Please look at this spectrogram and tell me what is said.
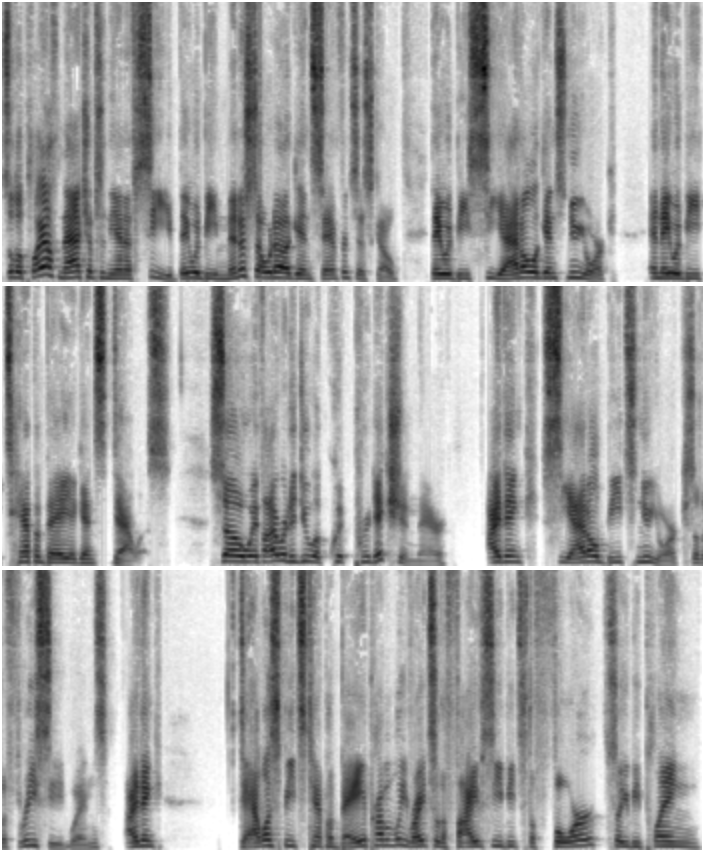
So the playoff matchups in the NFC, they would be Minnesota against San Francisco, they would be Seattle against New York, and they would be Tampa Bay against Dallas. So if I were to do a quick prediction there, I think Seattle beats New York, so the three seed wins. I think Dallas beats Tampa Bay, probably, right? So the five seed beats the four. So you'd be playing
